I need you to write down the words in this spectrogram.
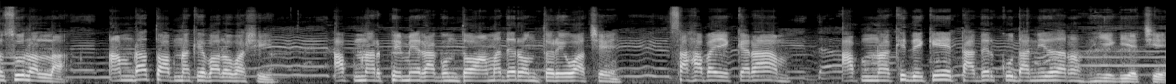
রসুল আল্লাহ আমরা তো আপনাকে ভালোবাসি। আপনার প্রেমের আগুন তো আমাদের অন্তরেও আছে। সাহাবাই কেরাম আপনাকে দেখে তাদের কুদা নিদারণ হয়ে গিয়েছে।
